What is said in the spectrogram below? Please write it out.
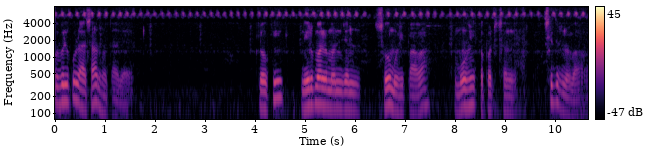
वो बिल्कुल आसान होता जाएगा। क्योंकि निर्मल मन मंजन सो मोहि पावा, मोहे कपट छल छिद्र न बावा।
